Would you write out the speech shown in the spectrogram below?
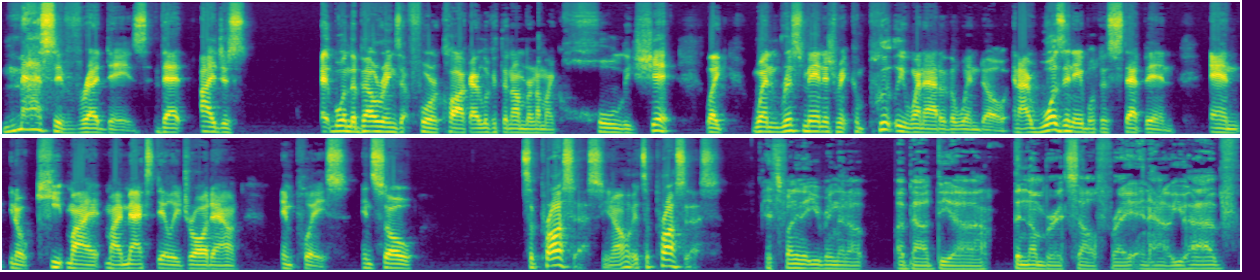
massive red days that I just, when the bell rings at four o'clock, I look at the number and I'm like, holy shit. Like when risk management completely went out of the window and I wasn't able to step in and, you know, keep my, my max daily drawdown in place. And so, it's a process, you know, it's a process. It's funny that you bring that up about the uh the number itself, right? And how you have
